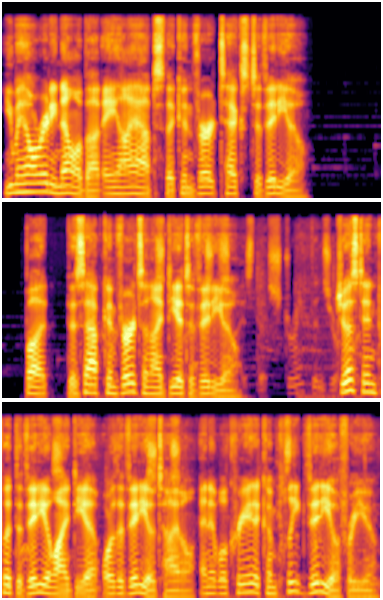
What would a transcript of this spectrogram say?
You may already know about AI apps that convert text to video. But, this app converts an idea to video. Just input the video idea or the video title and it will create a complete video for you.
